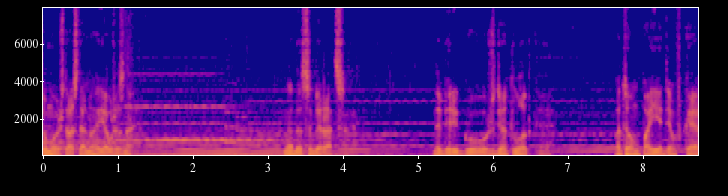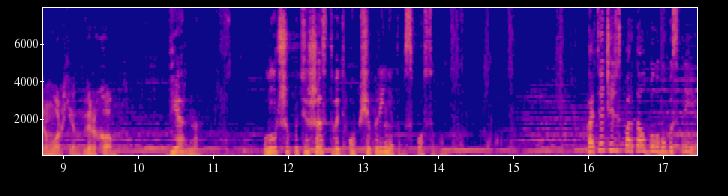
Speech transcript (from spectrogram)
Думаю, что остальное я уже знаю. Надо собираться. На берегу ждет лодка. Потом поедем в Каэр-Морхен верхом. Верно. Лучше путешествовать общепринятым способом. Хотя через портал было бы быстрее.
